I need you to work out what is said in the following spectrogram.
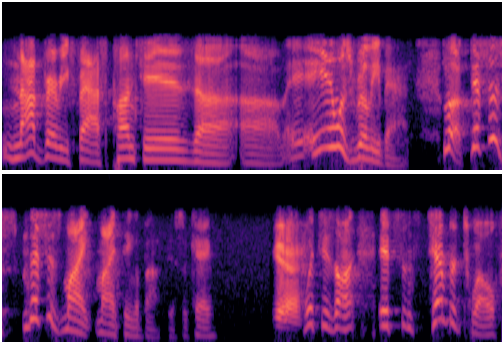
not very fast punches. Uh, uh, it, it was really bad. Look, this is this is my my thing about this. Okay, Yeah. which is on it's September twelfth.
